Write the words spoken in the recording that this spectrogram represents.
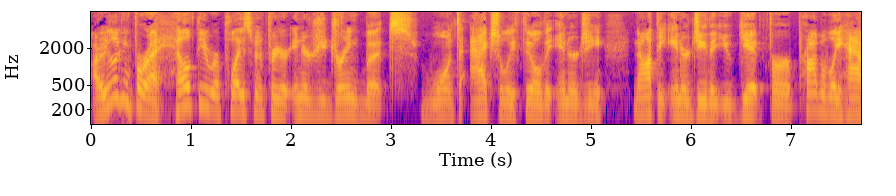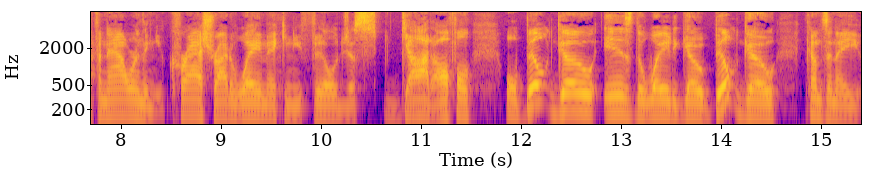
Are you looking for a healthy replacement for your energy drink, but want to actually feel the energy, not the energy that you get for probably half an hour and then you crash right away, making you feel just god awful? Well, Built Go is the way to go. Built Go comes in a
